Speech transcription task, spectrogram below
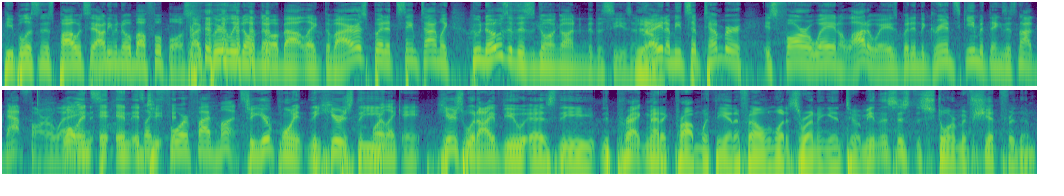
people listening to this pod would say I don't even know about football, so I clearly don't know about like the virus. But at the same time, like who knows if this is going on into the season, Yeah. right? I mean, September is far away in a lot of ways, but in the grand scheme of things, it's not that far away. Well, and- it's, and- it's and like to- four or five months. To your point, the here's the More like eight. Here's what I view as the the pragmatic problem with the NFL and what it's running into. I mean, this is the storm of shit for them.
